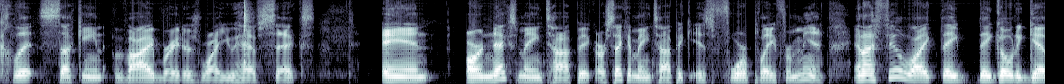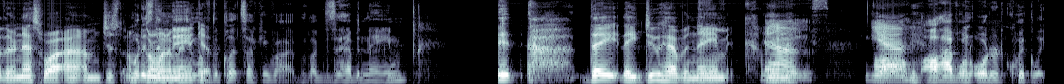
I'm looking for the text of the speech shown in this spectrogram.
clit sucking vibrators while you have sex. And our next main topic, our second main topic, is foreplay for men. And I feel like they, they go together, and that's why I, I'm just I'm what is throwing the them in name together. of the clit sucking vibe? Like, does it have a name? It they they do have a They have name. companies. Yeah. I'll, I'll have one ordered quickly.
